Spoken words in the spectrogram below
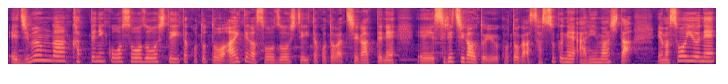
え自分が勝手にこう想像していたことと相手が想像していたことが違ってね、えー、すれ違うということが早速ね、ありました。えまあ、そういうね、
